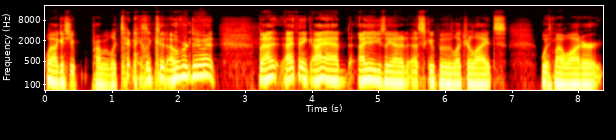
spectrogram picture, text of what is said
well, I guess you probably technically could overdo it. But I, I think I add I usually add a scoop of electrolytes with my water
